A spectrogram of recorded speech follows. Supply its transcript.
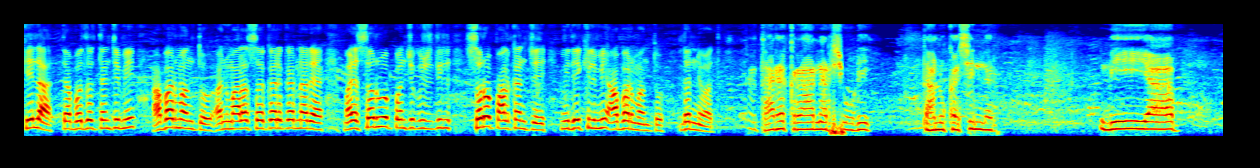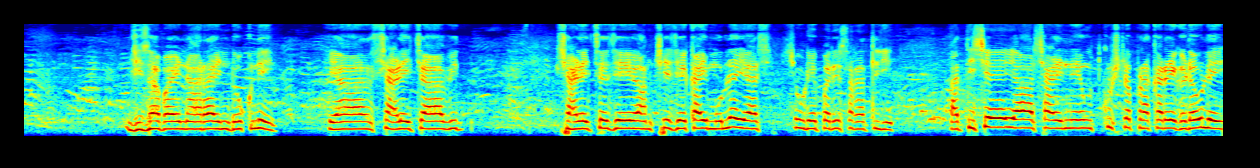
केला. त्याबद्दल त्यांचे मी आभार मानतो आणि मला सहकार्य करणाऱ्या माझ्या सर्व पंचकृषीतील सर्व पालकांचे मी देखील मी आभार मानतो. धन्यवाद. तारक राहणार शिवडी तालुका सिन्नर. मी या जिजाबाई नारायण डोकणे या शाळेच्या वि शाळेचं जे आमचे जे काही मुलं या शिवडे परिसरातली अतिशय या शाळेने उत्कृष्ट प्रकारे घडवले.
